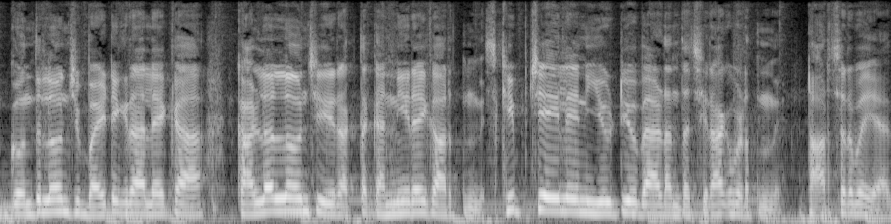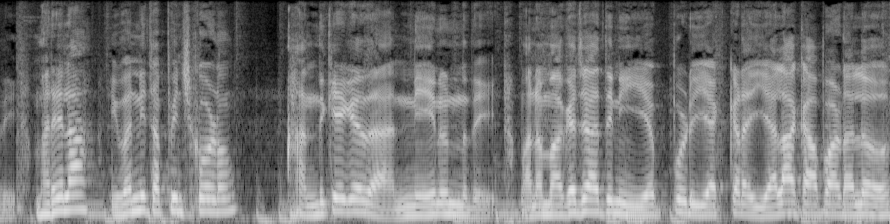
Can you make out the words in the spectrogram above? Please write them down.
గొంతులోంచి బయటికి రాలేక కళ్ళల్లోంచి రక్త కన్నీరై కారుతుంది. స్కిప్ చేయలేని యూట్యూబ్ యాడ్ అంత చిరాకు పెడుతుంది. టార్చర్ భయ్ అది. మరేలా? ఇవన్నీ తప్పించుకోవడం? అందుకే కదా నేనున్నది. మన మగజాతిని ఎప్పుడు ఎక్కడ ఎలా కాపాడాలో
